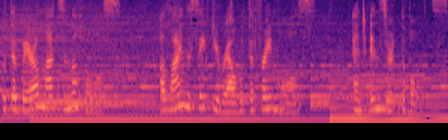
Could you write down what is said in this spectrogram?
With the barrel nuts in the holes, align the safety rail with the frame holes and insert the bolts.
